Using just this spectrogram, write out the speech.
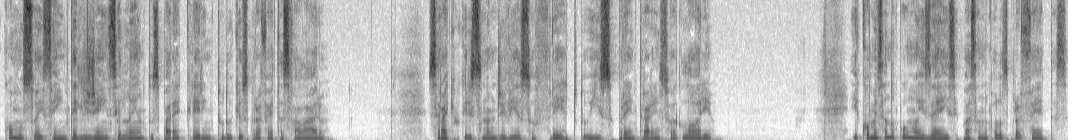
Como sois sem inteligência e lentos para crer em tudo o que os profetas falaram? Será que o Cristo não devia sofrer tudo isso para entrar em sua glória? E começando por Moisés e passando pelos profetas,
